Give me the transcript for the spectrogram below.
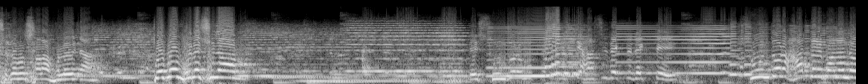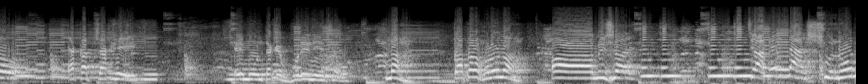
সেটা তো সারা হলোই না। তবুও ভেবেছিলাম এই সুন্দর হাসি দেখতে দেখতে সুন্দর হাতের বানানো এক কাপ চা খেয়ে এই মনটাকে ভরে নিয়ে যাব। না তারপর হলো না, আমি যাবেন না, শুনুন।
